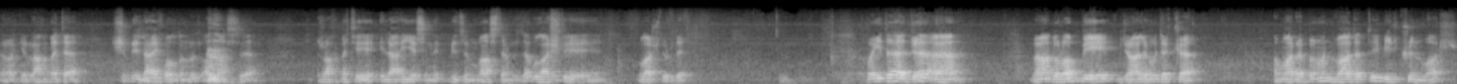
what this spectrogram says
Demek ki rahmete şimdi layık oldunuz. Allah size rahmeti ilahiyesini bizim vasıtamızda ulaştı, ulaştırdı. Ve idâ câe vâdu rabbi câlehu dekkâ ama Rabbimin vaad ettiği bir gün var.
